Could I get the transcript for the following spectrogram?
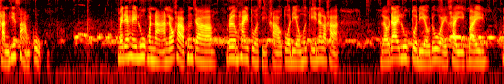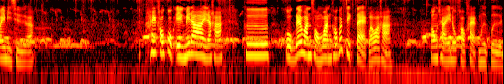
ขันที่ 3 กุก ไม่ได้ให้ลูกมานานแล้วค่ะ เพิ่งจะเริ่มให้ตัวสีขาวตัวเดียวเมื่อกี้นั่นแหละค่ะ แล้วได้ลูกตัวเดียวด้วย ไข่อีกใบไม่มีเชื้อ ให้เขากกเองไม่ได้นะคะ คือกกได้วันสองวันเขาก็จิกแตกแล้วอะค่ะ ต้องใช้นกเขาแขกมือปืน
